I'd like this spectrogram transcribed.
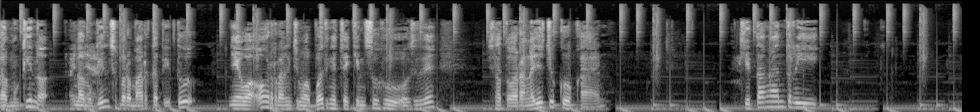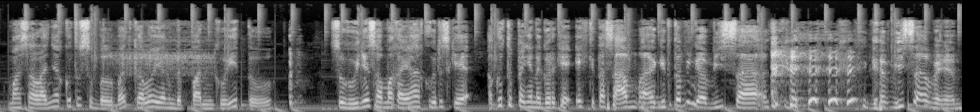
nggak mungkin nggak Banyak. mungkin supermarket itu nyewa orang cuma buat ngecekin suhu. Maksudnya satu orang aja cukup kan? Kita ngantri. Masalahnya aku tuh sebel banget kalau yang depanku itu suhunya sama kayak aku. Terus kayak aku tuh pengen negor kayak eh kita sama gitu. Tapi nggak bisa. Nggak bisa men.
